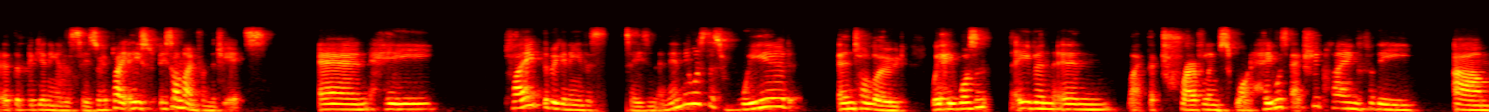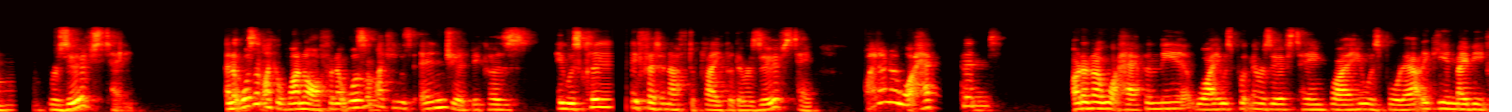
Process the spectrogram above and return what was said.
at the beginning of the season. He played. He's he's on loan from the Jets, and he played the beginning of the season, and then there was this weird interlude where he wasn't even in like the traveling squad. He was actually playing for the um, reserves team, and it wasn't like a one-off, and it wasn't like he was injured because he was clearly fit enough to play for the reserves team. I don't know what happened. I don't know what happened there, why he was put in the reserves team, why he was brought out again. Maybe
